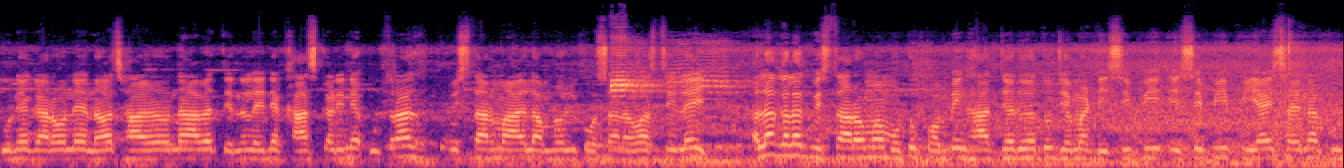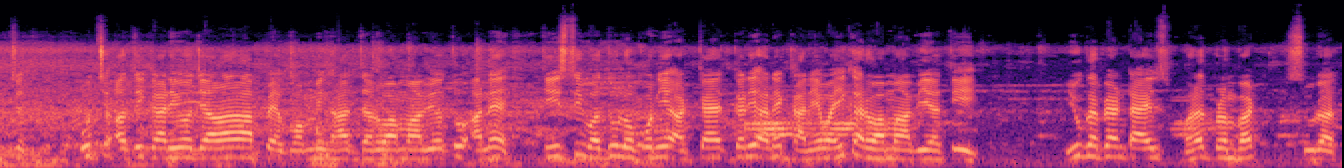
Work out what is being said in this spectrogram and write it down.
ગુનેગારોને ન છાવવામાં આવે તેને લઈને ખાસ કરીને ઉત્તરાયણ વિસ્તારમાં આવેલા અમરોલી કોસા રવાસથી લઈ અલગ અલગ વિસ્તારોમાં મોટું કોમ્બિંગ હાથ ધર્યું હતું. જેમાં ડીસીપી, એસીપી, પીઆઈ સહિતના ઉચ્ચ ઉચ્ચ અધિકારીઓ દ્વારા કોમ્બિંગ હાથ ધરવામાં આવ્યું હતું અને ત્રીસથી વધુ લોકોની અટકાયત કરી અને કાર્યવાહી કરવામાં આવી હતી. યુગ અભિયાન ટાઈમ્સ ભરત બ્રહ્મભટ્ટ સુરત.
